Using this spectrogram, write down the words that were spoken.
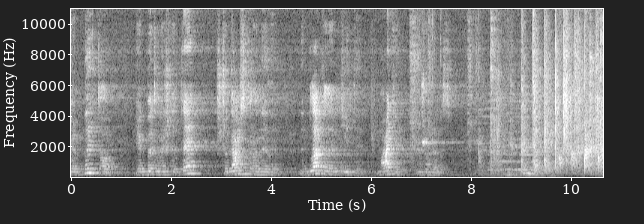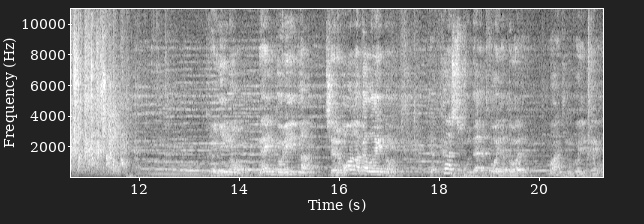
якби то, якби то знайшли те, що там схоронили, не плакали б діти, матір не журилася. Україно, ненько рідна, червона калино, яка ж буде твоя доля, матінко єдина?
